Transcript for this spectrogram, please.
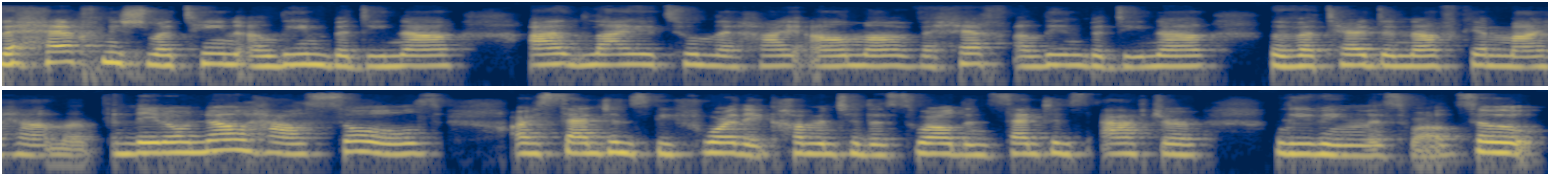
Vehech nishmatin alin bedina ad layatun lehai alma vehech alin bedina levater denafke maihama. And they don't know how souls are sentenced before they come into this world and sentenced after leaving this world. So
